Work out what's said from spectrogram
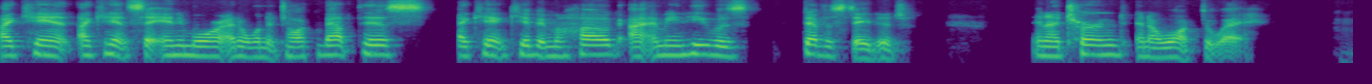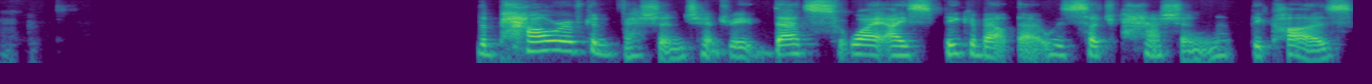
I can't I can't say anymore. I don't want to talk about this. I can't give him a hug. I, I mean, he was devastated. And I turned and I walked away. The power of confession, Gentry, that's why I speak about that with such passion, because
